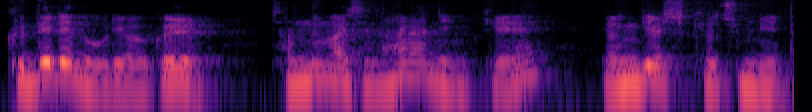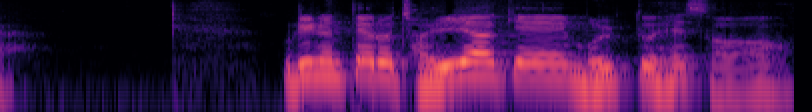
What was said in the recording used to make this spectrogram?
그들의 노력을 전능하신 하나님께 연결시켜 줍니다. 우리는 때로 전략에 몰두해서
